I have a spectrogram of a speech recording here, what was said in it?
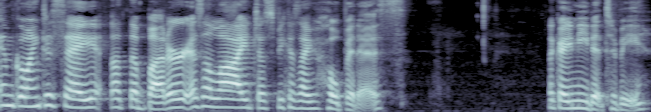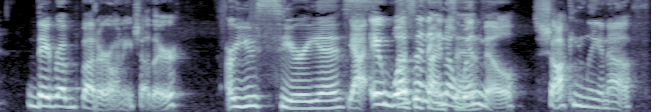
am going to say that the butter is a lie just because I hope it is. Like I need it to be. They rubbed butter on each other. Are you serious? Yeah, it wasn't in a windmill. Shockingly enough,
